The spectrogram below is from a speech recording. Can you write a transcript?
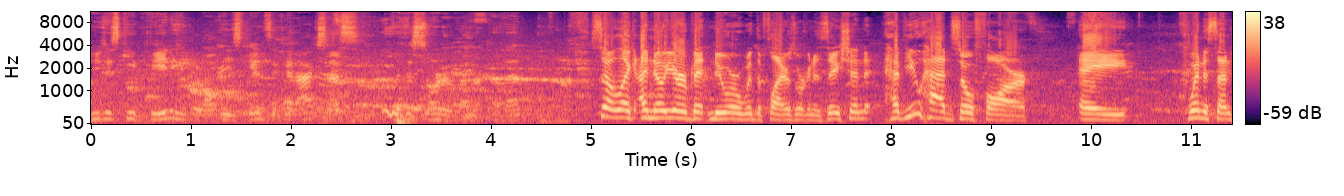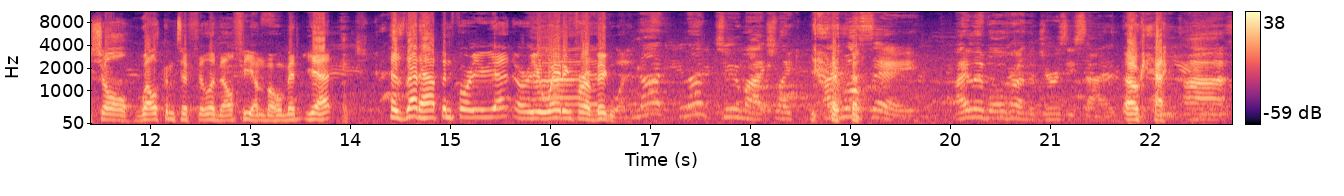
you just keep feeding it with all these kids that get access to this sort of uh, event. So, like, I know you're a bit newer with the Flyers organization. Have you had so far a quintessential "Welcome to Philadelphia" moment yet? Has that happened for you yet, or are you waiting for a big Uh, one? Not not too much. Like I will say, I live over on the Jersey side. Okay. Uh,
